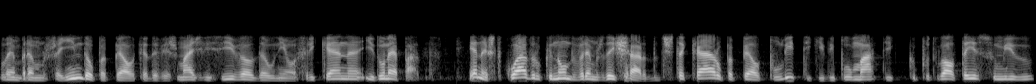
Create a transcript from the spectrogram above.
Lembramos ainda o papel cada vez mais visível da União Africana e do NEPAD. É neste quadro que não devemos deixar de destacar o papel político e diplomático que Portugal tem assumido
